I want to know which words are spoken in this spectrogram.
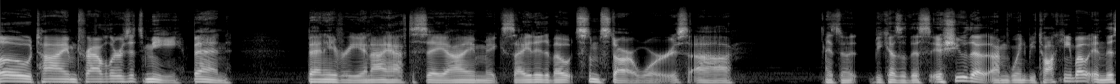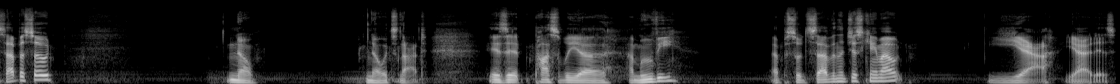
Hello, time travelers. It's me, Ben. Ben Avery, and I have to say I'm excited about some Star Wars. Uh, is it because of this issue that I'm going to be talking about in this episode? No. No, it's not. Is it possibly a, a movie? Episode 7 that just came out? Yeah, yeah, it is.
